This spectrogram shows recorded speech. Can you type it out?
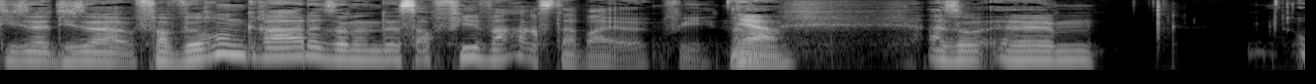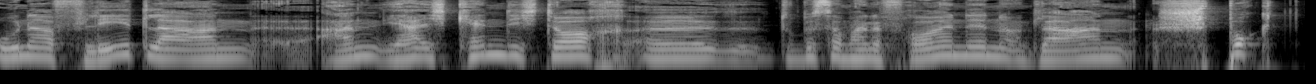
dieser, dieser Verwirrung gerade, sondern da ist auch viel Wahres dabei irgendwie. Ne? Ja. Also, ähm, Una fleht Laan äh, an, ja, ich kenne dich doch, äh, du bist doch meine Freundin und Laan spuckt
